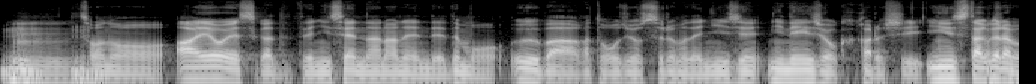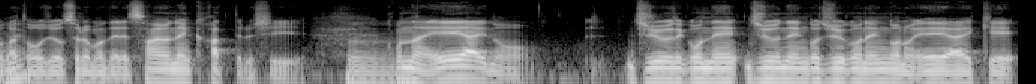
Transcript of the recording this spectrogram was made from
うん、その iOS が出て2007年ででも Uber が登場するまで 2, 2年以上かかるし Instagram が登場するまでで34年かかってるし、こんな AI の15年10年後15年後の AI 系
